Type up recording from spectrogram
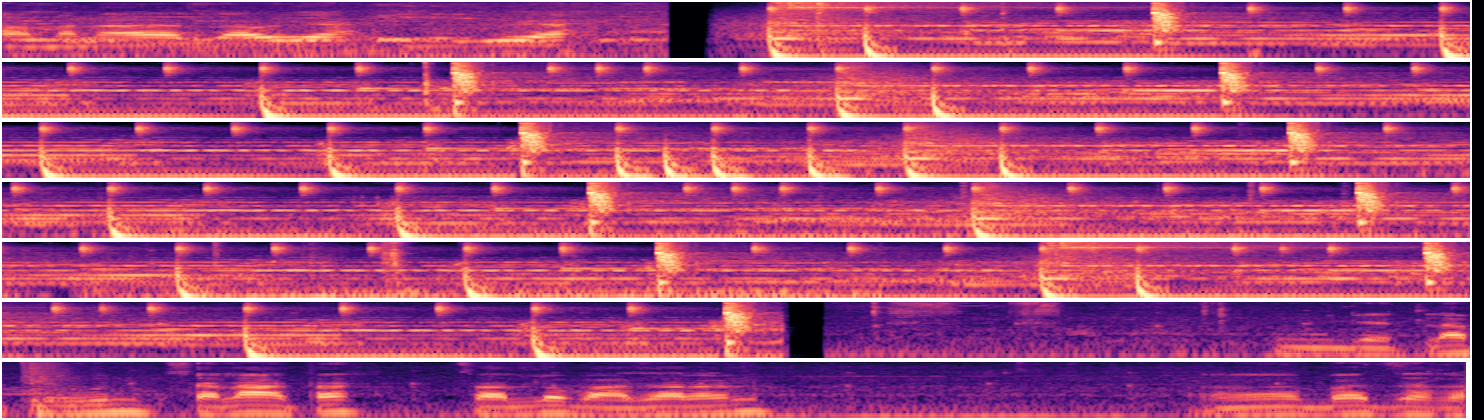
सामानाला जाऊया निघूया. घेतला पिऊन चला आता चाललो बाजारात बस झाला.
